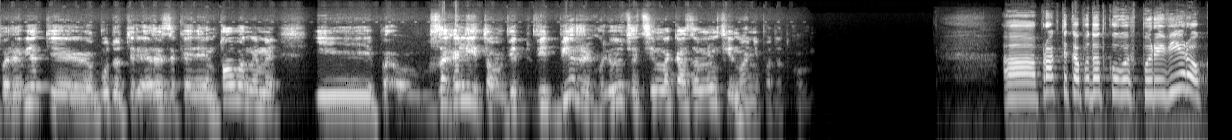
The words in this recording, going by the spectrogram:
перевірки будуть ри- ризикоорієнтованими. І п- взагалі-то відбір регулюється цим наказом Мінфіну, а не податковим. Практика податкових перевірок,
